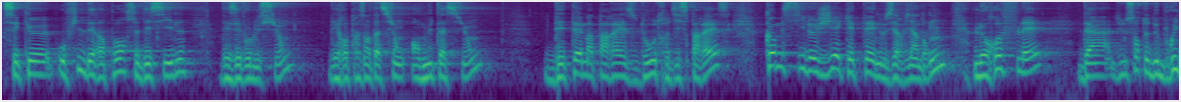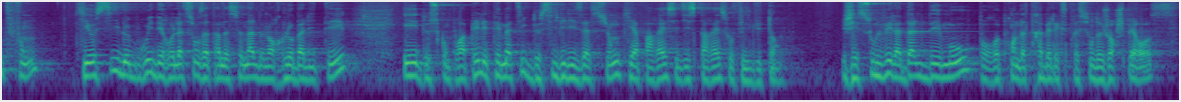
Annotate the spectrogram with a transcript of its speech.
c'est qu'au fil des rapports se dessinent des évolutions, des représentations en mutation, des thèmes apparaissent, d'autres disparaissent, comme si le GIEC était, nous y reviendrons, le reflet d'une sorte de bruit de fond, qui est aussi le bruit des relations internationales dans leur globalité, et de ce qu'on pourrait appeler les thématiques de civilisation qui apparaissent et disparaissent au fil du temps. J'ai soulevé la dalle des mots, pour reprendre la très belle expression de Georges Perros,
